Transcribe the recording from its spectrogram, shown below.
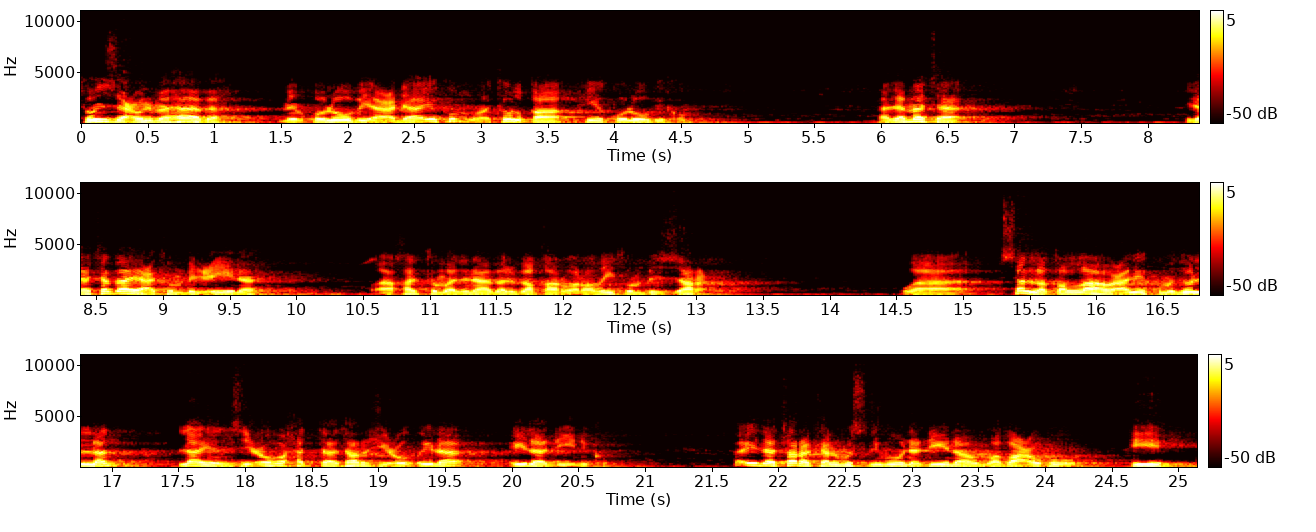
تنزع المهابة من قلوب أعدائكم وتلقى في قلوبكم. هذا متى؟ إذا تبايعتم بالعينة وأخذتم أذناب البقر ورضيتم بالزرع وسلط الله عليكم ذلا لا ينزعه حتى ترجعوا إلى إلى دينكم. فإذا ترك المسلمون دينهم وضعوا فيه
